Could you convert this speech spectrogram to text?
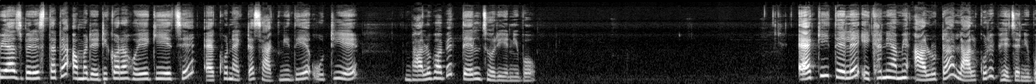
পেঁয়াজ বেরেস্তাটা আমার রেডি করা হয়ে গিয়েছে। এখন একটা চাকনি দিয়ে উঠিয়ে ভালোভাবে তেল ঝরিয়ে নিব। একই তেলে এখানে আমি আলুটা লাল করে ভেজে নিব।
